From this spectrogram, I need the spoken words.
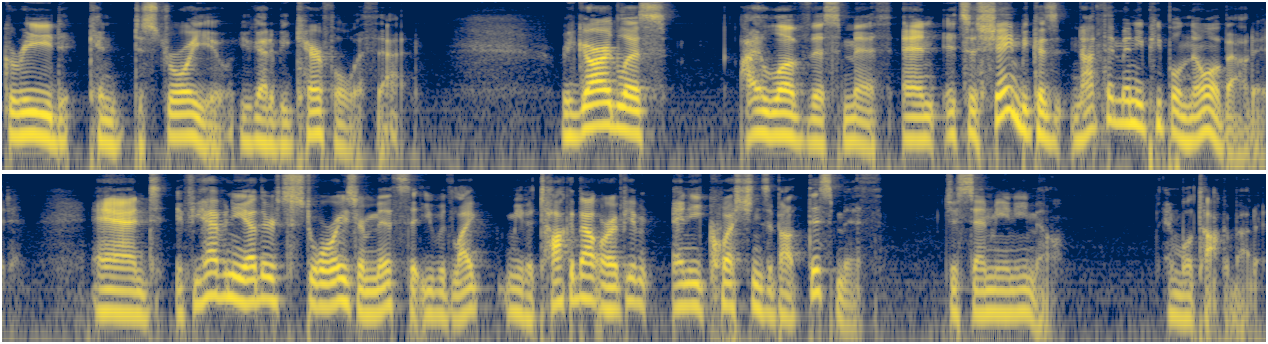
greed can destroy you. You got to be careful with that. Regardless, I love this myth, and it's a shame because not that many people know about it. And if you have any other stories or myths that you would like me to talk about, or if you have any questions about this myth, just send me an email and we'll talk about it.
